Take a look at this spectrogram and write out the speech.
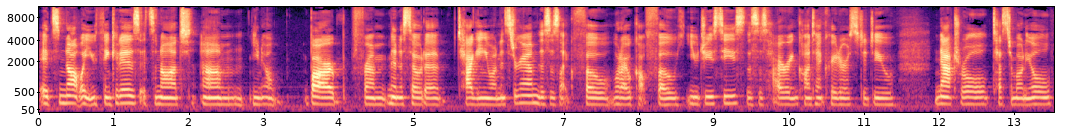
It's not what you think it is. It's not, um, you know, Barb from Minnesota tagging you on Instagram. This is like faux, what I would call faux UGC. So this is hiring content creators to do natural testimonial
